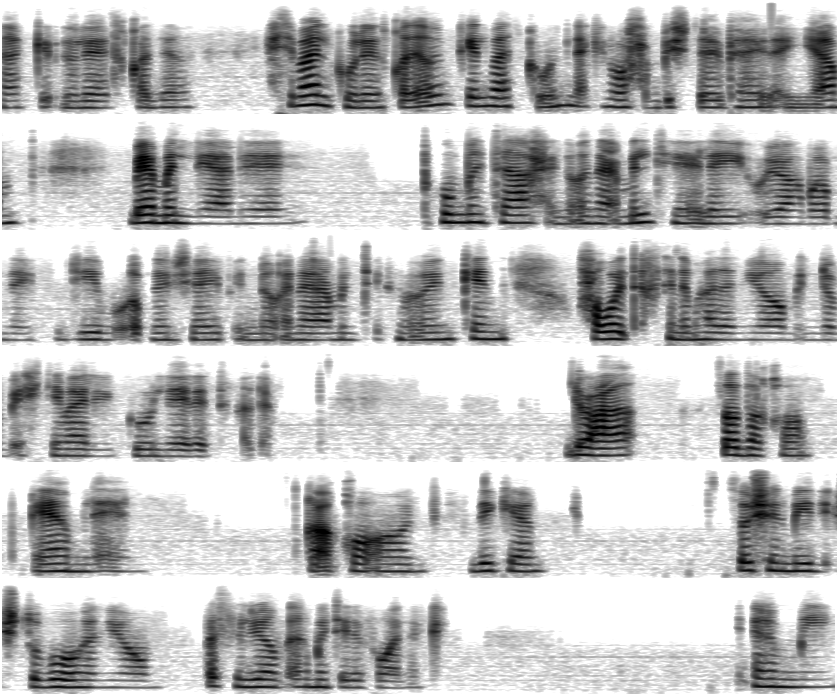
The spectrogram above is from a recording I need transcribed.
نأكد إنه ليلة القدر. احتمال ليلة القدر ويمكن ما تكون لكن هو حب يشتري بهاي الأيام بيعمل لي عليه بكون مرتاح إنه أنا عملتها لي ويا رب ربنا يستجيب وربنا شايف إنه أنا عملت ما يمكن وحاولت أغتنم هذا اليوم إنه باحتمال يكون ليلة قدر. دعاء صدقة قيام ليل قراءة قرآن ذكر social media اشطبوها اليوم بس اليوم ارمي تليفونك. ارمي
